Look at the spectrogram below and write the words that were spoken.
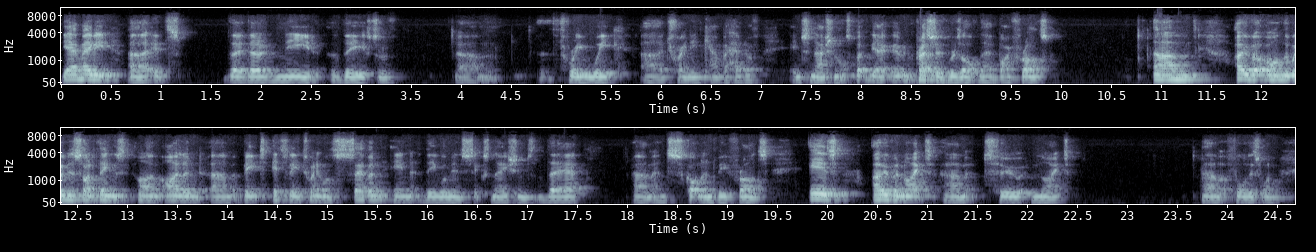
yeah, maybe uh, it's they, they, don't need the sort of um, three week uh, training camp ahead of internationals. But yeah, impressive result there by France. Um, over on the women's side of things, um, Ireland um, beat Italy 21 7 in the Women's Six Nations there, um, and Scotland v France is overnight um, tonight um, for this one.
